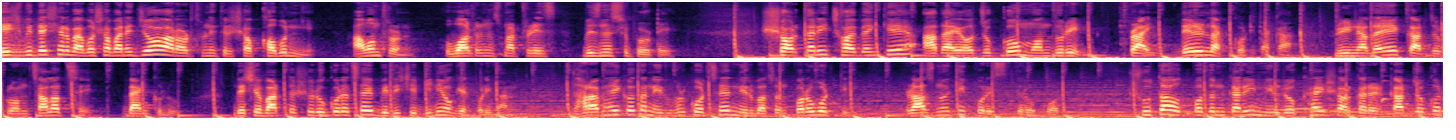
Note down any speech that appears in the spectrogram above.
দেশ বিদেশের ব্যবসা বাণিজ্য আর অর্থনীতির সব খবর নিয়ে। আমন্ত্রণ ওয়ালটন স্মার্ট ফ্রিজ বিজনেস রিপোর্টে। সরকারি ছয় ব্যাংকে আদায় অযোগ্য মন্দ ঋণ, প্রায় দেড় লাখ কোটি টাকা। ঋণ আদায়ে কার্যক্রম চালাচ্ছে ব্যাংকগুলো। দেশে বাড়তে শুরু করেছে বিদেশি বিনিয়োগের পরিমাণ। ধারাবাহিকতা নির্ভর করছে নির্বাচন পরবর্তী রাজনৈতিক পরিস্থিতির উপর সুতা উৎপাদনকারী মিল রক্ষায় সরকারের কার্যকর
